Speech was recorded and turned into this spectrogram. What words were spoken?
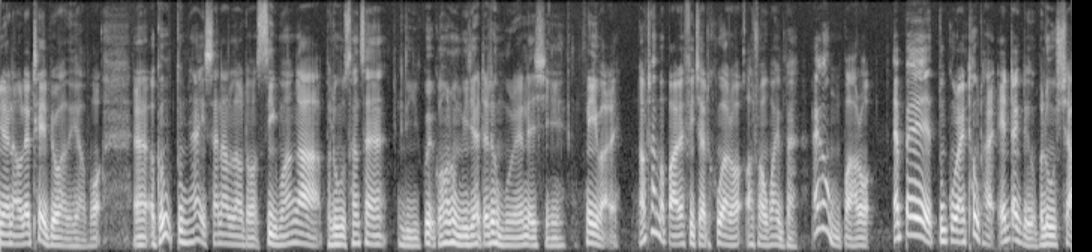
မြန်အောင်လည်းထည့်ပြောရသေးတာပေါ့အဲအခုသူများရဲ့ဆန္ဒလောက်တော့ C1 ကဘလူးဆန်းဆန်းဒီကွေကောင်းလုံးမီဒီယာတက်တော့မူရဲနဲ့ရှင်နှေးပါတယ်နောက်ထပ်မပါတဲ့ feature တစ်ခုကတော့ ultra wide band အဲ့ကောင်မပါတော့ Apple ရဲ့သူကိုယ်တိုင်ထုတ်ထားတဲ့ AirTag တွေကိုဘယ်လိုရှာ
